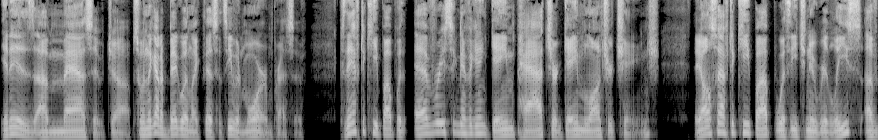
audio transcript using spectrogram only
it is a massive job. So when they got a big one like this, it's even more impressive because they have to keep up with every significant game patch or game launcher change. They also have to keep up with each new release of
